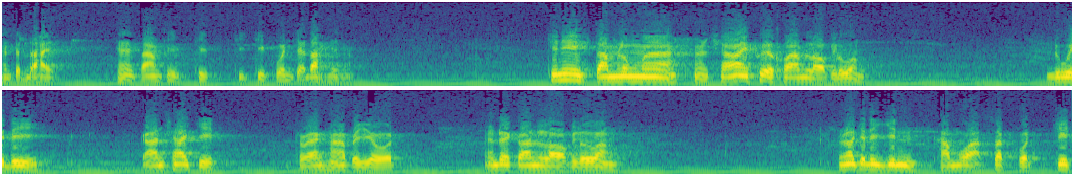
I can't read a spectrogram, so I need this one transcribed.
มันจะได้ ตามที่ที่ที่ที่ควรจะได้ ที่นี่ต่ำลงมาใช้เพื่อความหลอกลวงดูดี การใช้จิตแสวงหาประโยชน์นั้นด้วยการหลอกลวง เราจะได้ยินคำว่าสะกดจิต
